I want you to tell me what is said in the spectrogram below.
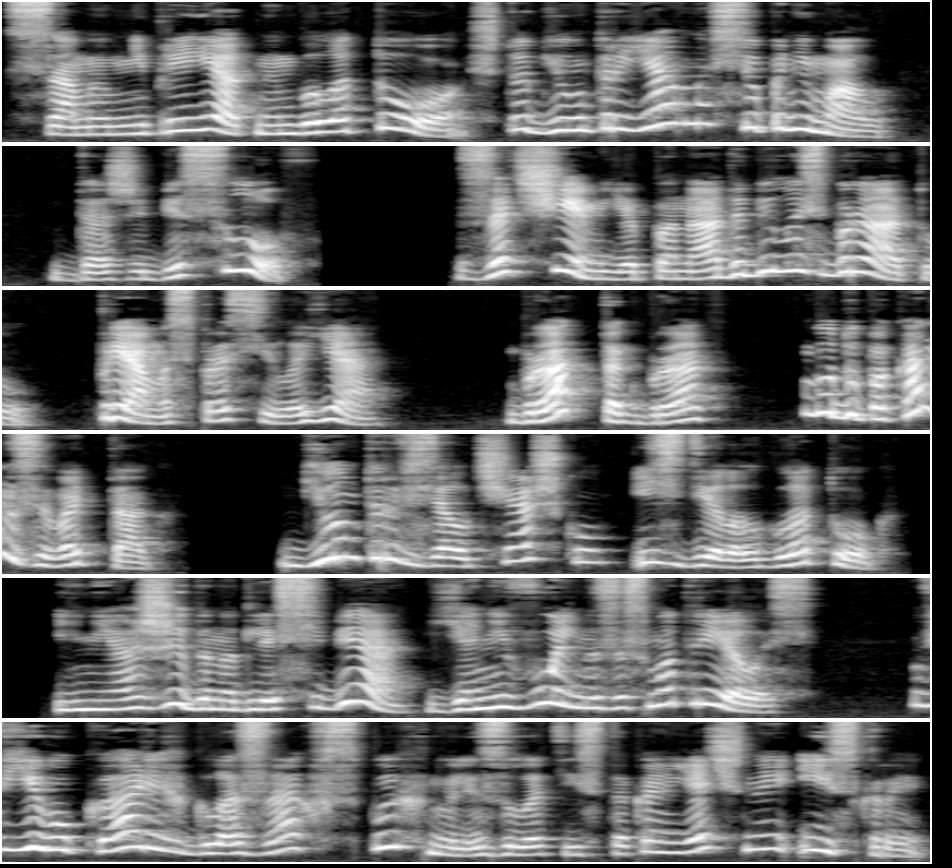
Самым неприятным было то, что Гюнтер явно все понимал, даже без слов. «Зачем я понадобилась брату?» — прямо спросила я. «Брат так брат, буду пока называть так». Гюнтер взял чашку и сделал глоток. И неожиданно для себя я невольно засмотрелась. В его карих глазах вспыхнули золотисто-коньячные искры,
